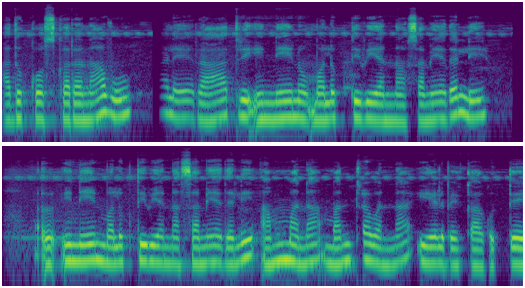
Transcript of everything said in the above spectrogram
ಅದಕ್ಕೋಸ್ಕರ ನಾವು ನಾಳೆ ರಾತ್ರಿ ಇನ್ನೇನು ಮಲಗ್ತೀವಿ ಅನ್ನೋ ಸಮಯದಲ್ಲಿ, ಇನ್ನೇನು ಮಲಗ್ತೀವಿ ಅನ್ನೋ ಸಮಯದಲ್ಲಿ ಅಮ್ಮನ ಮಂತ್ರವನ್ನು ಹೇಳಬೇಕಾಗುತ್ತೆ.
